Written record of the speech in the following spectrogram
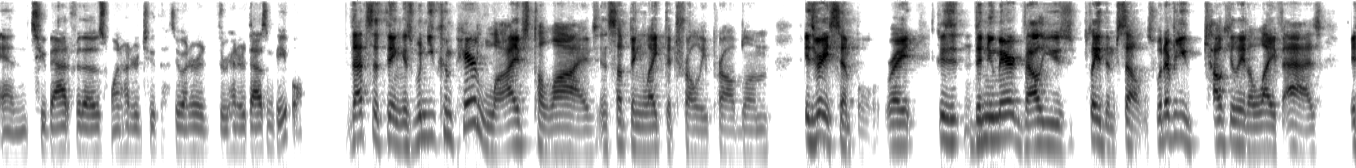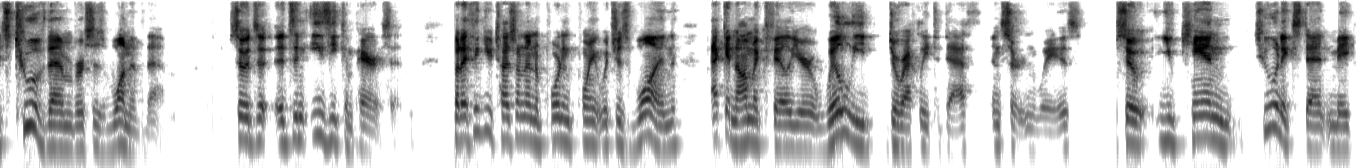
And too bad for those 100, 200, 300,000 people. That's the thing is when you compare lives to lives in something like the trolley problem, is very simple, right? Because the mm-hmm. numeric values play themselves. Whatever you calculate a life as, it's two of them versus one of them. So it's a, it's an easy comparison. But I think you touched on an important point, which is one, economic failure will lead directly to death in certain ways. So you can, to an extent, make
